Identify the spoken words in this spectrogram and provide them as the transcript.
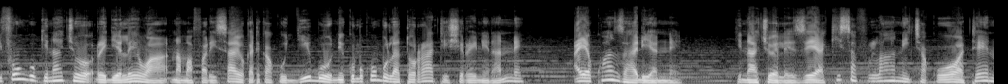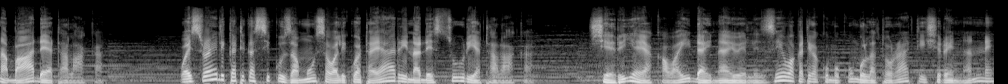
Kifungu kinachorejelewa na Mafarisayo katika kujibu ni Kumbukumbu la Torati 24 aya kwanza hadi ya 4, kinachoelezea kisa fulani cha kuoa tena baada ya talaka. Waisraeli katika siku za Musa walikuwa tayari na desturi ya talaka. Sheria ya kawaida inayoelezewa katika Kumbukumbu la Torati 24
